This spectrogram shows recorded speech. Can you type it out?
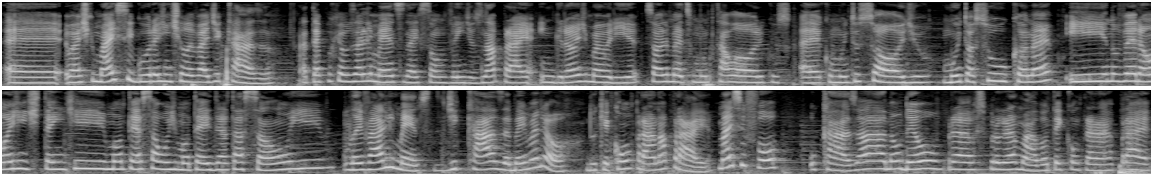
é, eu acho que mais seguro a gente levar de casa. Até porque os alimentos né, que são vendidos na praia, em grande maioria, são alimentos muito calóricos, é, com muito sódio, muito açúcar, né? E no verão a gente tem que manter a saúde, manter a hidratação e levar alimentos de casa é bem melhor do que comprar na praia. Mas se for o caso, ah, não deu para se programar, vou ter que comprar na praia.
